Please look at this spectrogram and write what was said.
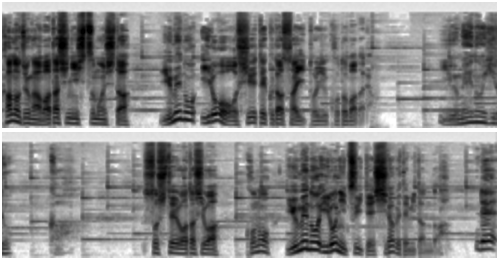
彼女が私に質問した夢の色を教えてくださいという言葉だよ。夢の色か。そして私はこの夢の色について調べてみたんだ。で、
